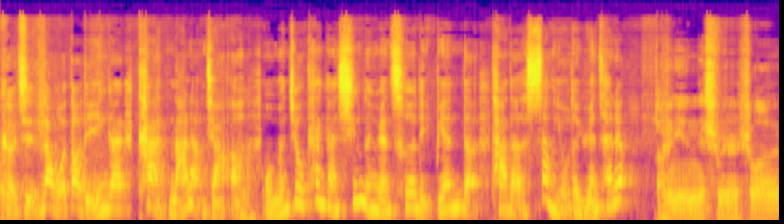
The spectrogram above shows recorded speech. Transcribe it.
科技，那我到底应该看哪两家啊？我们就看看新能源车里边的它的上游的原材料。老师，您是不是说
